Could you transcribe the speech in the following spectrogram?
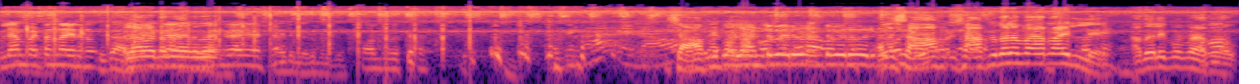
എല്ലാം പെട്ടെന്നായിരുന്നു. വേറായില്ലേ അതുപോലെ ഇപ്പൊ വേറാവും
